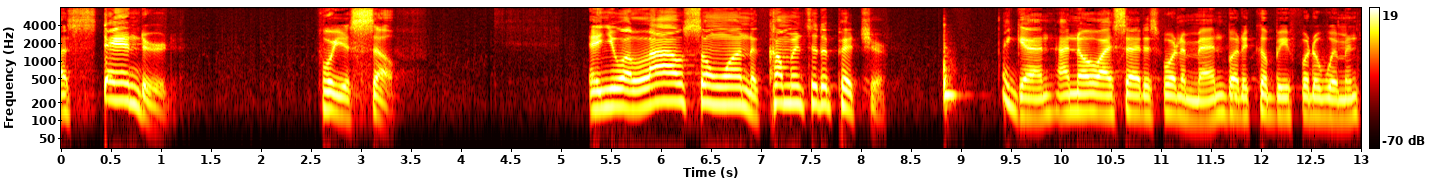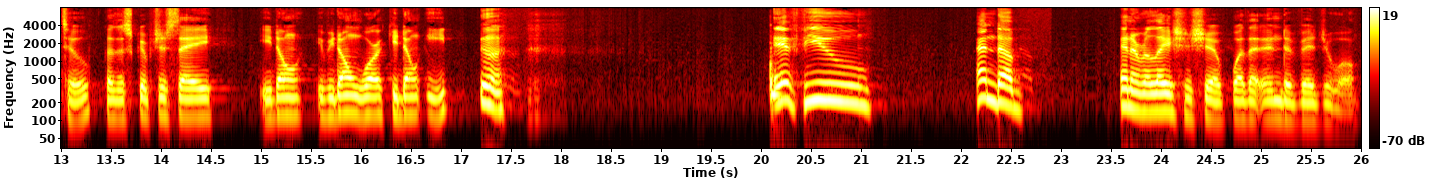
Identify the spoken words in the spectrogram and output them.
a standard for yourself. And you allow someone to come into the picture. Again i know i said it's for the men but it could be for the women too because the scriptures say you don't if you don't work you don't eat. If you end up in a relationship with an individual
